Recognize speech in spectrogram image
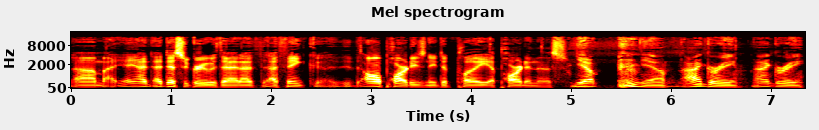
um, I, I, disagree with that. I, th- I think all parties need to play a part in this. Yep. yeah, I agree. I agree.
